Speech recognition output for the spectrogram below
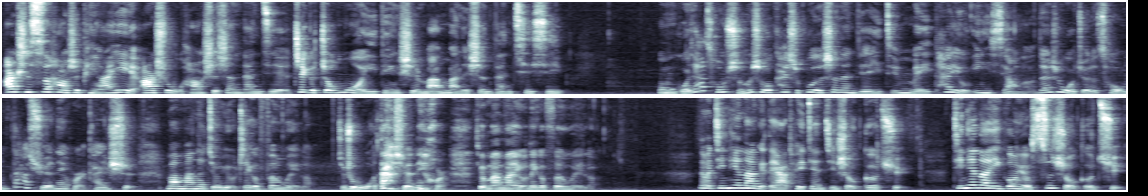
二十四号是平安夜，二十五号是圣诞节。这个周末一定是满满的圣诞气息。我们国家从什么时候开始过的圣诞节已经没太有印象了，但是我觉得从大学那会儿开始，慢慢的就有这个氛围了。就是我大学那会儿就慢慢有那个氛围了。那么今天呢，给大家推荐几首歌曲。今天呢，一共有四首歌曲。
